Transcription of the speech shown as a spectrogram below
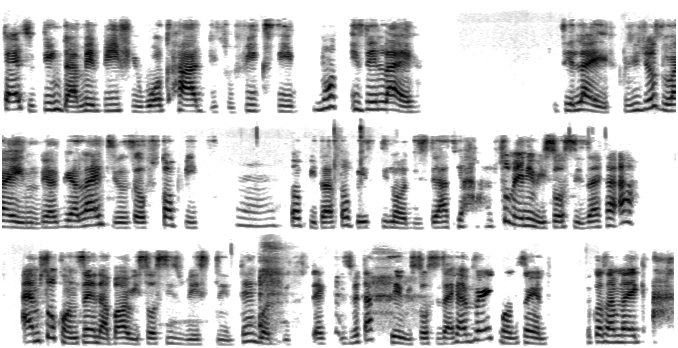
Try to think that maybe if you work hard, this will fix it. Not, it's a lie. It's a lie. You're just lying. You're, you're lying to yourself. Stop it. Mm. Stop it and stop wasting all this. There are so many resources. Like, ah, I'm so concerned about resources wasting. Thank God, it's, like, it's better to say resources. Like, I'm very concerned because I'm like, ah,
